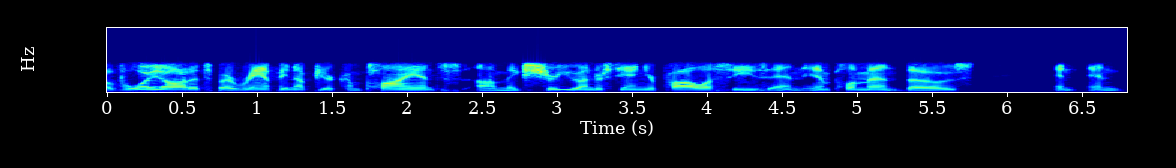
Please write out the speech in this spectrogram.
avoid audits by ramping up your compliance. Uh, make sure you understand your policies and implement those. And, and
